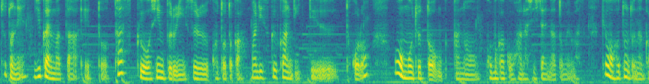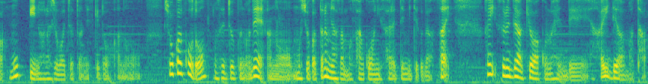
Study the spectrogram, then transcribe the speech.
ちょっとね次回また、えっと、タスクをシンプルにすることとか、まあ、リスク管理っていうところをもうちょっとあの細かくお話ししたいなと思います。今日はほとんどなんかモッピーの話終わっちゃったんですけどあの紹介コードを載せておくのであのもしよかったら皆さんも参考にされてみてください。はいそれでは今日はこの辺ではいではまた。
